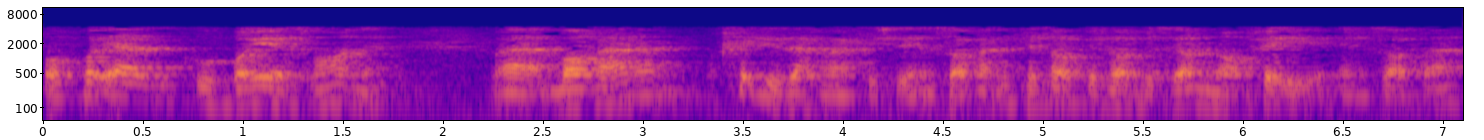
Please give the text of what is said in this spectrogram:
قفایی از کوپای اصفهانه و واقعا خیلی زحمت کشیده. انصافا کتاب کتاب بسیار نافعیه انصافا.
